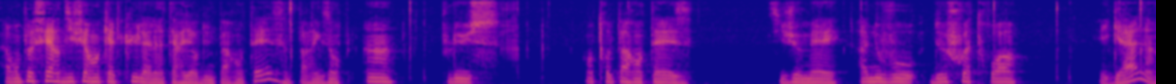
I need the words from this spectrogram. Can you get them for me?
Alors, on peut faire différents calculs à l'intérieur d'une parenthèse. Par exemple, 1 plus, entre parenthèses, si je mets à nouveau 2 fois 3 égale,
